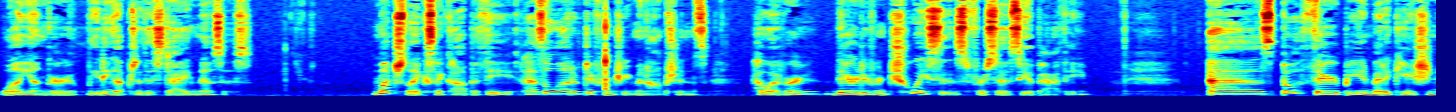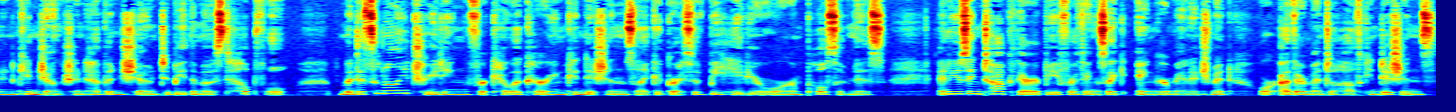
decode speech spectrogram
while younger leading up to this diagnosis. Much like psychopathy, it has a lot of different treatment options, However, there are different choices for sociopathy. As both therapy and medication in conjunction have been shown to be the most helpful, medicinally treating for co occurring conditions like aggressive behavior or impulsiveness, and using talk therapy for things like anger management or other mental health conditions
